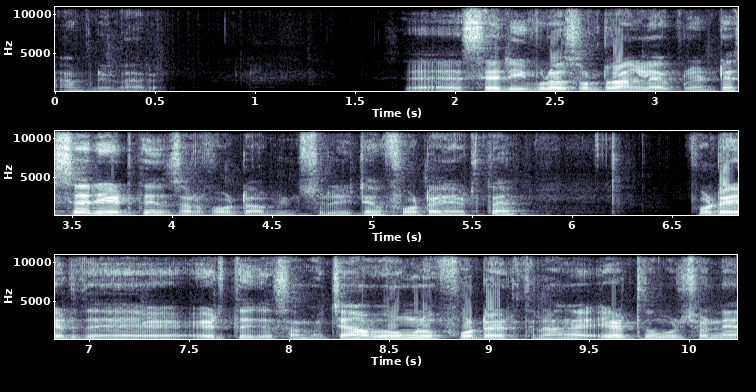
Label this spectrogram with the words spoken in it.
அப்படின்னாரு. சரி இவ்வளோ சொல்கிறாங்களே அப்படின்ட்டு சரி எடுத்துங்க சார் ஃபோட்டோ அப்படின்னு சொல்லிட்டு ஃபோட்டோ எடுத்தேன். ஃபோட்டோ எடுத்து எடுத்துக்க சமைச்சேன். அவங்களும் ஃபோட்டோ எடுத்துனாங்க. எடுத்து முடிச்சோடனே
